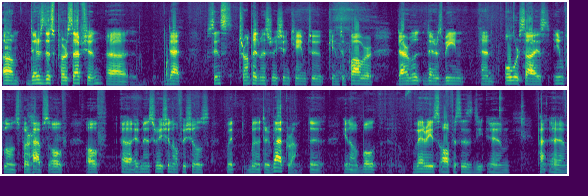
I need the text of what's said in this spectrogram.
um, there's this perception uh, that since Trump administration came to came to power, there was there's been an oversized influence, perhaps, of of uh, administration officials with military background. The you know both various offices, um, um,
